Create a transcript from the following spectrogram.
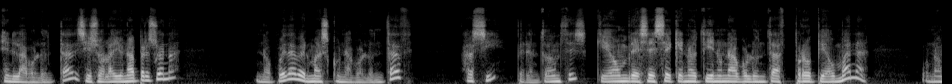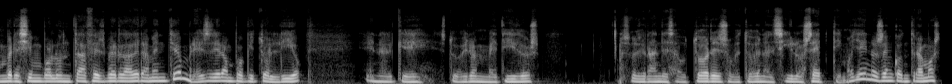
en la voluntad, si solo hay una persona, no puede haber más que una voluntad. Ah, sí, pero entonces, ¿qué hombre es ese que no tiene una voluntad propia humana? Un hombre sin voluntad es verdaderamente hombre. Ese era un poquito el lío en el que estuvieron metidos esos grandes autores, sobre todo en el siglo VII. Y ahí nos encontramos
